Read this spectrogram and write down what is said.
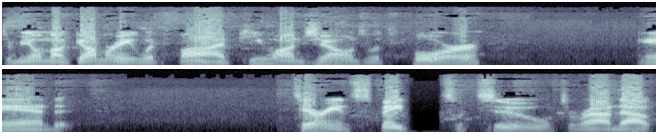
Jameel Montgomery with five. Kewan Jones with four. And Terrian Spates with two to round out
